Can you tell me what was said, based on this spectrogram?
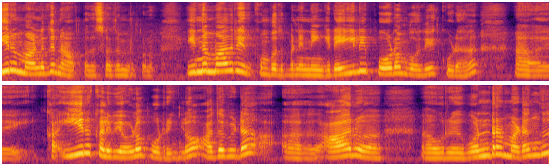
ஈரமாக ஈரமானது நாற்பது சதம் இருக்கணும். இந்த மாதிரி இருக்கும்போது இப்போ நீங்கள் டெய்லி போடும்போதே கூட க ஈரக்கழிவு எவ்வளோ போடுறீங்களோ அதை விட ஆறு ஒரு ஒன்றரை மடங்கு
